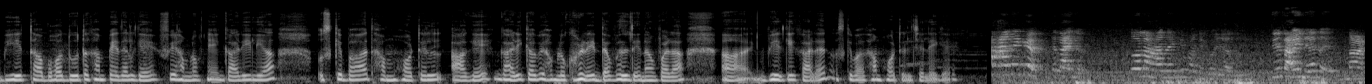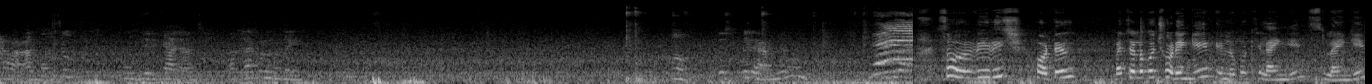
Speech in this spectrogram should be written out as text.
भीड़ था, बहुत दूर तक हम पैदल गए, फिर हम लोग ने एक गाड़ी लिया, उसके बाद हम होटल आ गए। गाड़ी का भी हम लोग को रेट डबल देना पड़ा भीड़ के कारण, उसके बाद हम होटल चले गए सो वी रिच होटल बच्चा लोग को छोड़ेंगे, इन लोग को खिलाएँगे, सुलाएँगे,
